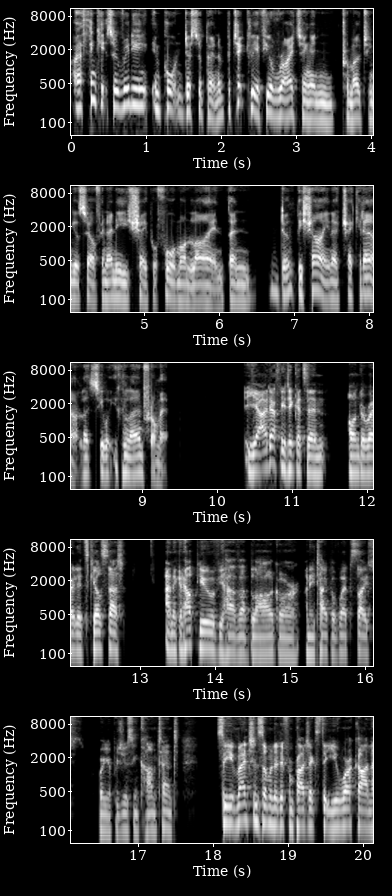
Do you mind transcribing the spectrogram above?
I think it's a really important discipline and particularly if you're writing and promoting yourself in any shape or form online then don't be shy you know check it out. Let's see what you can learn from it. Yeah i definitely think it's an underrated skill set and it can help you if you have a blog or any type of website where you're producing content. So you've mentioned some of the different projects that you work on.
